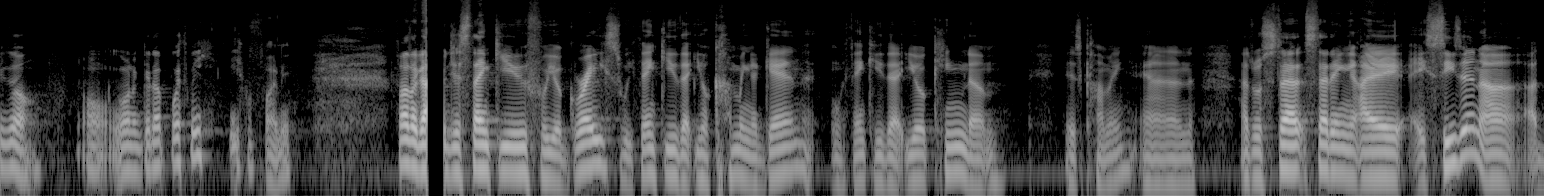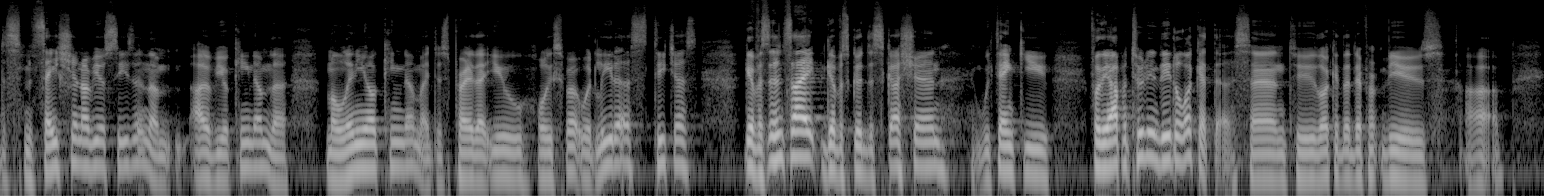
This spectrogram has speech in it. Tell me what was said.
you go. Oh, you want to get up with me? You're funny. Father God, we just thank you for your grace. We thank you that you're coming again. We thank you that your kingdom is coming. And as we're set, setting a, a season, a, a, dispensation of your season, of your kingdom, the millennial kingdom, I just pray that you, Holy Spirit, would lead us, teach us, give us insight, give us good discussion. We thank you for the opportunity to look at this and to look at the different views. Uh,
